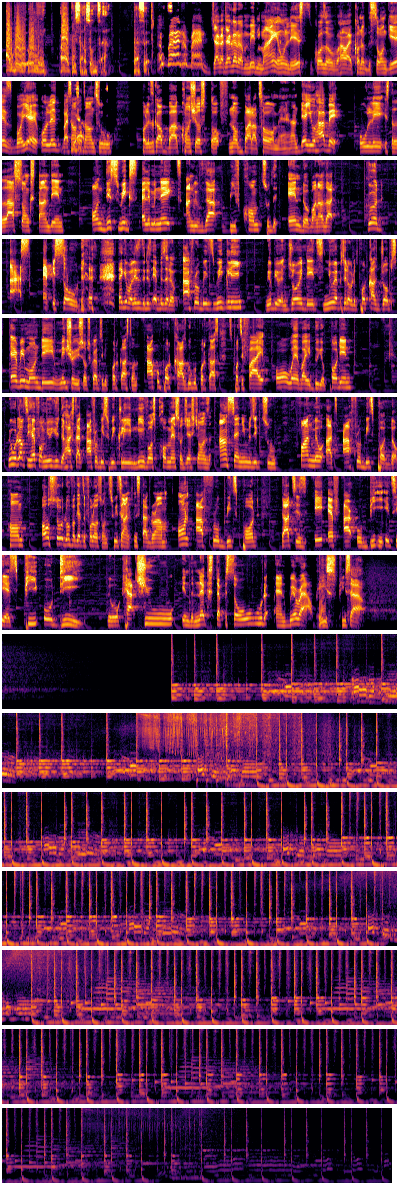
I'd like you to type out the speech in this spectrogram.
I'll go with Ole. R.I.P. Sound Sultan. That's it. All right, all right. Jaga Jaga made my own list because of how iconic the song is. But yeah, Ole by Sound Yeah. Sultan to political bad conscious stuff, not bad at all, man. And there you have it. Only is the last song standing on this week's Eliminate. And with that, we've come to the end of another good ass episode. Thank you for listening to this episode of Afrobeats Weekly. We hope you enjoyed it. New episode of the podcast drops every Monday. Make sure you subscribe to the podcast on Apple Podcasts, Google Podcasts, Spotify, or wherever you do your podding. We would love to hear from you. Use the hashtag Afrobeats Weekly. Leave us comments, suggestions, and send your music to fanmail at afrobeatspod.com. Also, don't forget to follow us on Twitter and Instagram on Afrobeatspod. That is A F R O B E A T S P O D. We will catch you in the next episode, and we're out. Peace. Peace out.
